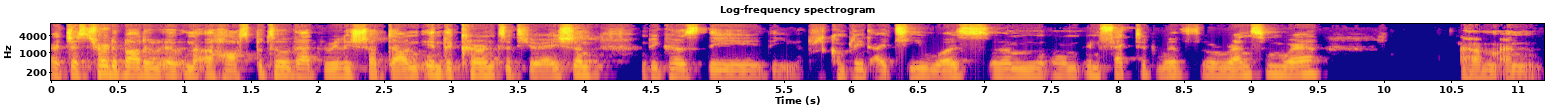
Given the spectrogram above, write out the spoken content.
I just heard about a, a, hospital that really shut down in the current situation because the the complete IT was um, um, infected with ransomware, um, and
